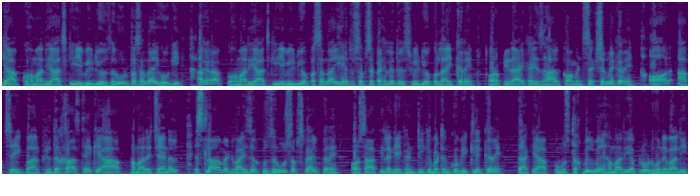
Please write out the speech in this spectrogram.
कि आपको हमारी आज की ये वीडियो ज़रूर पसंद आई होगी। अगर आपको हमारी आज की ये वीडियो पसंद आई है तो सबसे पहले तो इस वीडियो को लाइक करें और अपनी राय का इजहार कमेंट सेक्शन में करें। और आपसे एक बार फिर दरखास्त है कि आप हमारे चैनल इस्लाम एडवाइजर को ज़रूर सब्सक्राइब करें और साथ ही लगे घंटी के बटन को भी क्लिक करें, ताकि आपको मुस्तकबिल में हमारी अपलोड होने वाली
